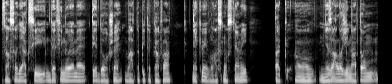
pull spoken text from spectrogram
v zásade, ak si definujeme tie doše, Vata, Pita, Kafa, nejakými vlastnosťami, tak o, nezáleží na tom,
